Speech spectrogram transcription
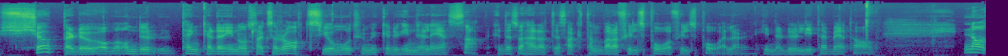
köper du? Om, om du tänker dig i någon slags ratio mot hur mycket du hinner läsa? Är det så här att det sakta bara fylls på och fylls på eller hinner du lite beta av? Nå,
